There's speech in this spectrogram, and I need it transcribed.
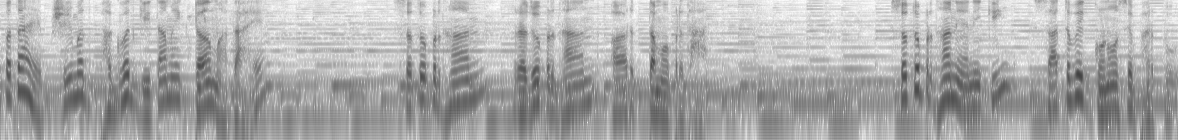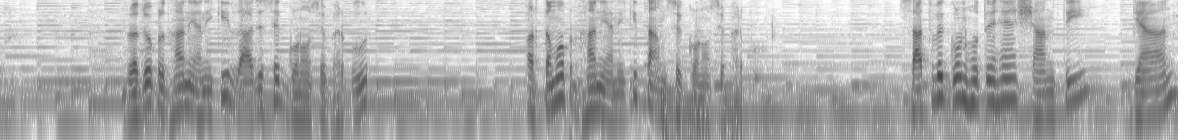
पता है, श्रीमद् भगवत गीता में एक टर्म आता है सतो प्रधान रजो प्रधान और तमो प्रधान सतो प्रधान यानी कि सात्विक गुणों से भरपूर। रजो प्रधान यानी कि राजसिक गुणों से भरपूर और तमो प्रधान यानी कि तामसिक गुणों से भरपूर। सात्विक गुण होते हैं शांति, ज्ञान,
